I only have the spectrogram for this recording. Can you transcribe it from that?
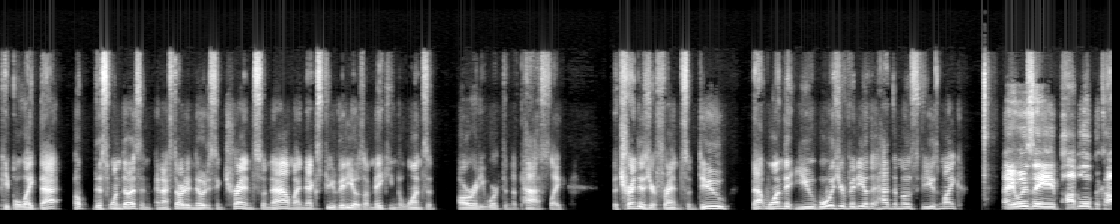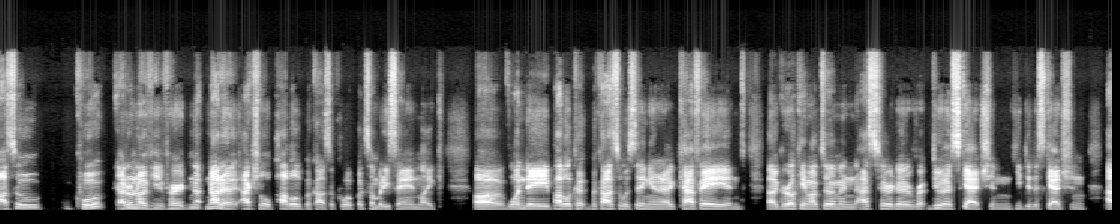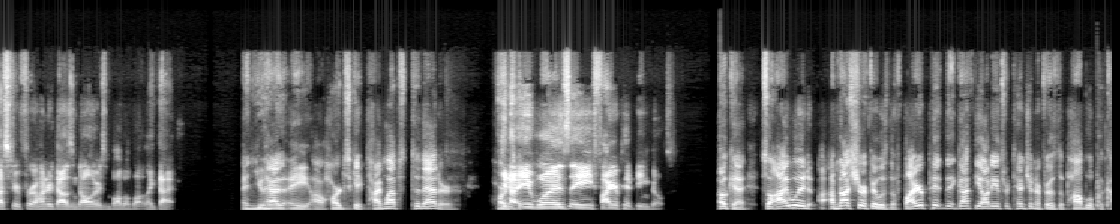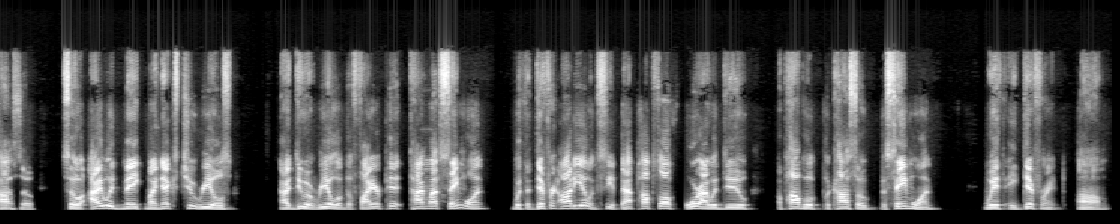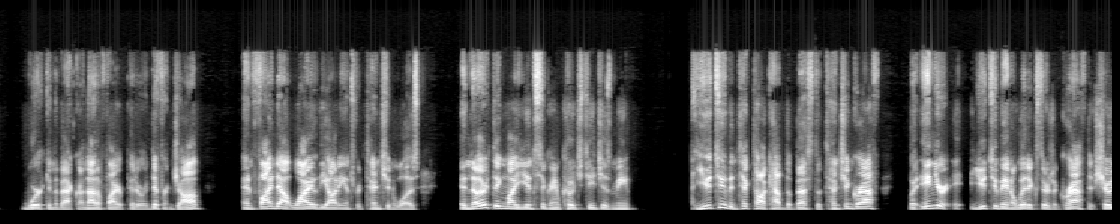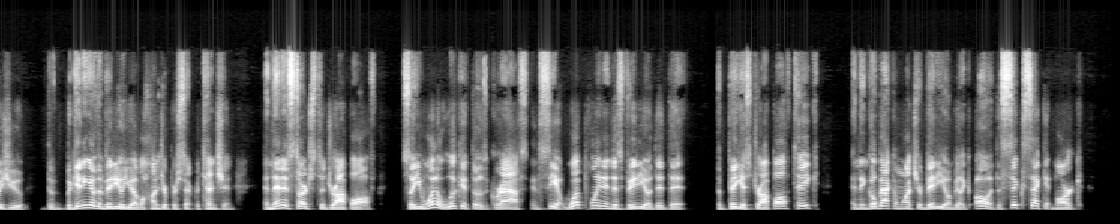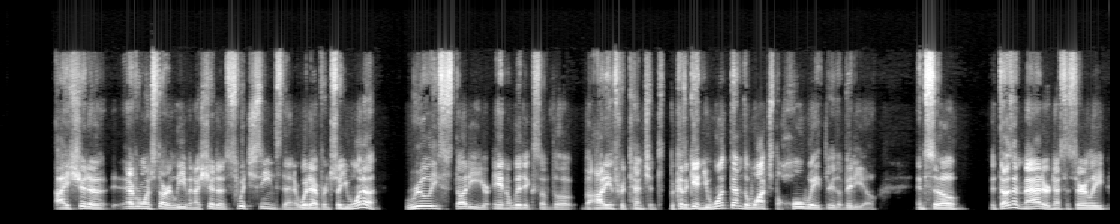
people like that. Oh, this one does. And, and I started noticing trends. So now my next few videos, I'm making the ones that already worked in the past. Like the trend is your friend. So do that one that you what was your video that had the most views, Mike? It was a Pablo Picasso quote. I don't know if you've heard not not an actual Pablo Picasso quote, but somebody saying like uh, one day Pablo Picasso was sitting in a cafe and a girl came up to him and asked her to re- do a sketch and he did a sketch and asked her for a hundred thousand dollars and blah blah blah like that. And you had a, a hardscape time lapse to that or yeah, it was a fire pit being built. Okay. So I would, I'm not sure if it was the fire pit that got the audience retention or if it was the Pablo Picasso. So I would make my next two reels. I'd do a reel of the fire pit time lapse, same one with a different audio and see if that pops off. Or I would do a Pablo Picasso, the same one with a different um, work in the background, not a fire pit or a different job, and find out why the audience retention was. Another thing my Instagram coach teaches me YouTube and TikTok have the best attention graph, but in your eh, YouTube analytics, there's a graph that shows you the beginning of the video, you have 100% retention, and then it starts to drop off. So you want to look at those graphs and see at what point in this video did the, the biggest drop off take, and then go back and watch your video and be like, oh, at the six second mark, I should have, everyone started leaving. I should have switched scenes then or whatever. And so you want to really study your analytics of the the audience retention because again you want them to watch the whole way through the video. And so it doesn't matter necessarily.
